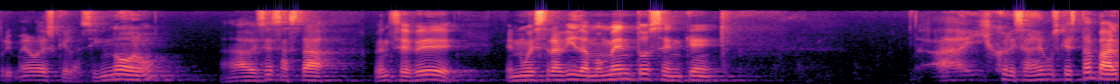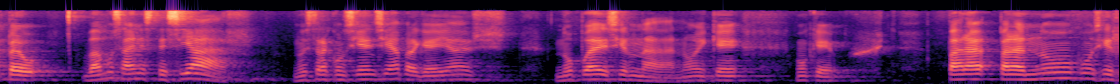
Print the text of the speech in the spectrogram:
Primero es que las ignoro, ah, a veces hasta se ve en nuestra vida momentos en que, ay, híjole, sabemos que está mal, pero vamos a anestesiar nuestra conciencia para que ella no pueda decir nada, ¿no? Y que, como que, para, para no, ¿cómo decir?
